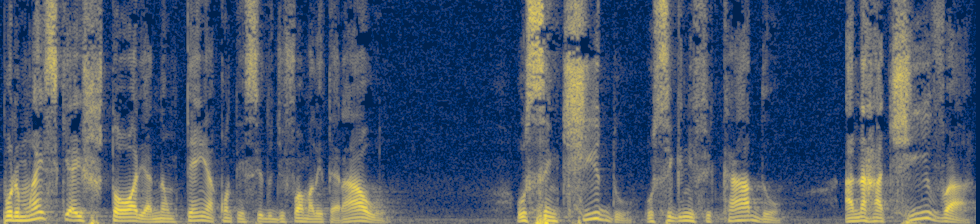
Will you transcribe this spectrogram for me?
Por mais que a história não tenha acontecido de forma literal, o sentido, o significado, a narrativa,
